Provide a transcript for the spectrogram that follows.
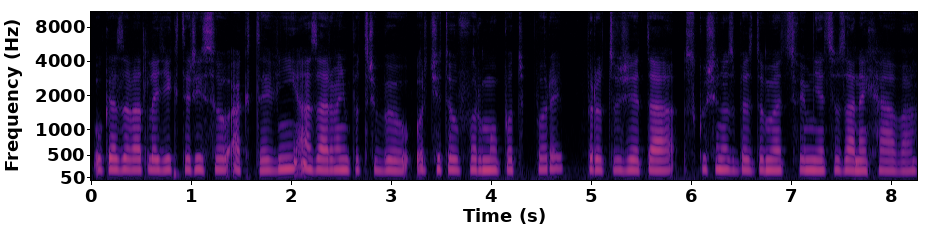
ukazovat lidi, kteří jsou aktivní a zároveň potřebují určitou formu podpory, protože ta zkušenost bezdomovectvím něco zanechává.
